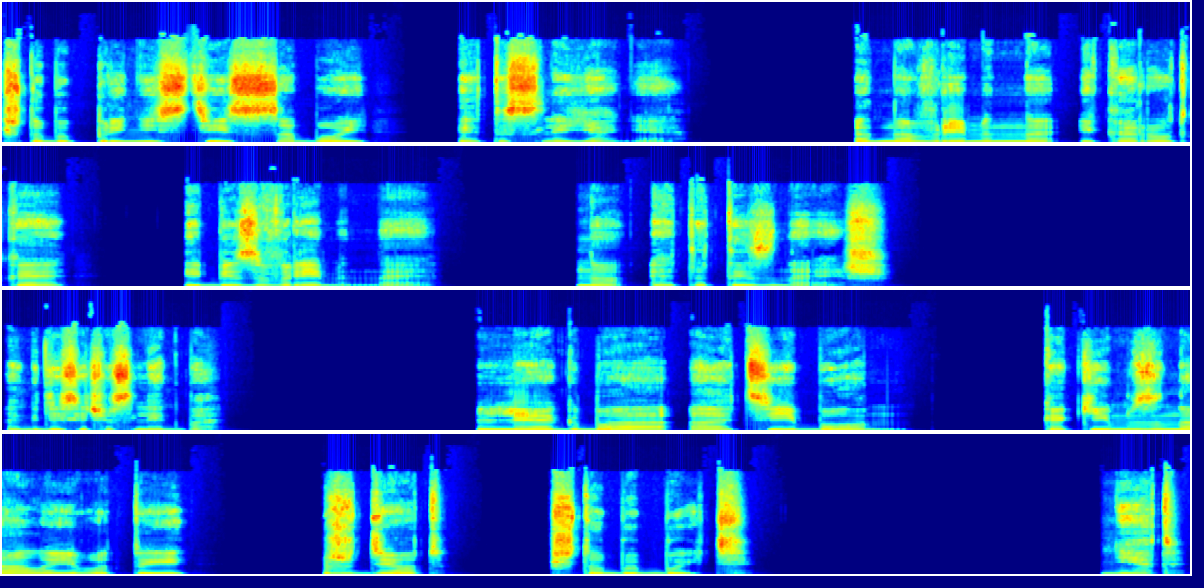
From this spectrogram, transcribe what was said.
чтобы принести с собой это слияние. Одновременно и короткое, и безвременное. Но это ты знаешь. А где сейчас Легба? Легба Атибон, каким знала его ты, ждет, чтобы быть. Нет.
